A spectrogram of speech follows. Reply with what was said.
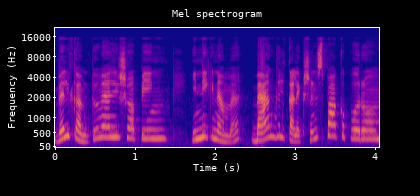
வெல்கம் டு வேலி ஷாப்பிங் இன்னைக்கு நம்ம பேங்கிள் கலெக்ஷன்ஸ் பார்க்க போகிறோம்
